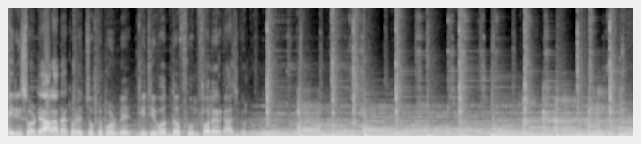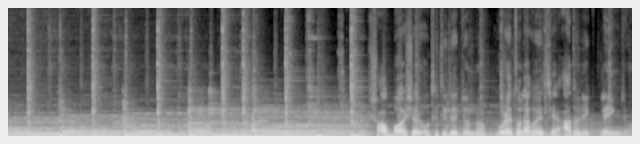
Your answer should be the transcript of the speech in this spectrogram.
এই রিসোর্টে আলাদা করে চোখে পড়বে বিধিবদ্ধ ফুল ফলের গাছগুলো। সব বয়সের অতিথিদের জন্য গড়ে তোলা হয়েছে আধুনিক প্লেইং জোন।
